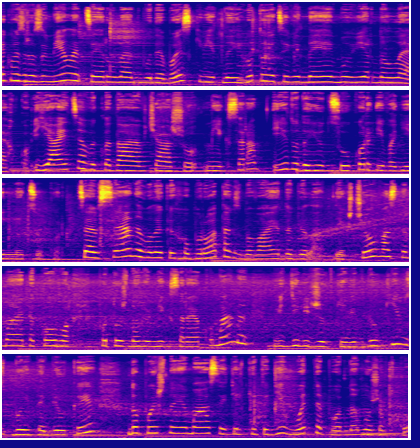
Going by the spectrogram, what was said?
Як ви зрозуміли, цей рулет буде безквітний, готується він неймовірно легко. Яйця викладаю в чашу міксера і додаю цукор і ванільний цукор. Це все на великих оборотах збиваю до біла. Якщо у вас немає такого потужного міксера, як у мене, відділіть жовтки від білків, збийте білки до пишної маси, і тільки тоді вводьте по одному жовтку.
